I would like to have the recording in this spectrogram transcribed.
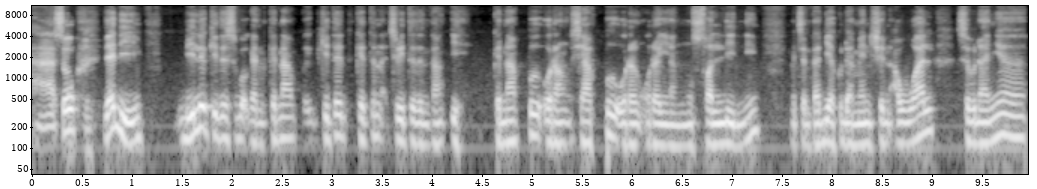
ha. ha so okay. jadi bila kita sebutkan kenapa kita kita nak cerita tentang eh kenapa orang siapa orang-orang yang musallin ni macam tadi aku dah mention awal sebenarnya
